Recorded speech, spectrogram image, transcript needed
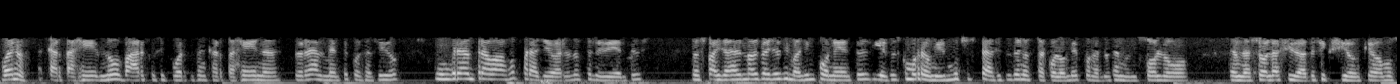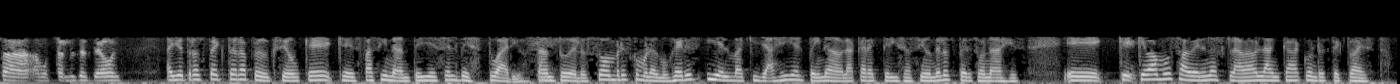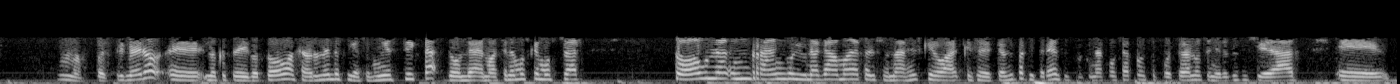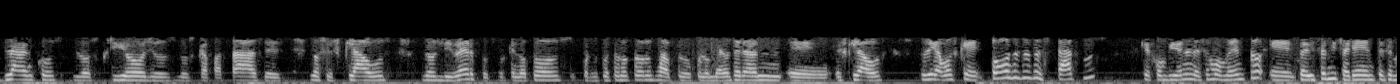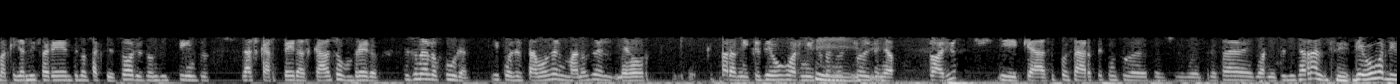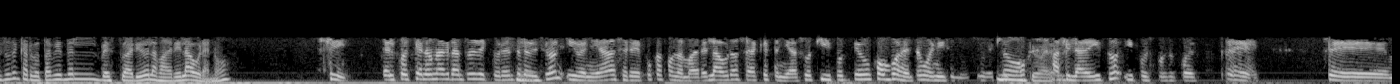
bueno, Cartagena, ¿no? barcos y puertos en Cartagena. Entonces realmente pues ha sido un gran trabajo para llevar a los televidentes los paisajes más bellos y más imponentes y eso es como reunir muchos pedacitos de nuestra Colombia y ponerlos en un solo en una sola ciudad de ficción que vamos a, mostrarles desde hoy. Hay otro aspecto de la producción que, que es fascinante y es el vestuario, tanto de los hombres como las mujeres, y el maquillaje y el peinado, la caracterización de los personajes. Eh, ¿qué, ¿Qué vamos a ver en la esclava blanca con respecto a esto? No, pues primero, eh, lo que te digo, todo basado en una investigación muy estricta, donde además tenemos que mostrar todo una, un rango y una gama de personajes que va, que se vestían súper diferentes, porque una cosa, por supuesto, eran los señores de sociedad eh, blancos, los criollos, los capataces, los esclavos, los libertos, porque no todos, por supuesto, no todos los colombianos eran eh, esclavos. Entonces, digamos que todos esos estatus que conviven en ese momento eh, se visten diferentes, se maquillan diferentes, los accesorios son distintos, las carteras, cada sombrero, es una locura. Y pues estamos en manos del mejor, para mí que es Diego Guarnizo, nuestro diseñador vestuario y que hace pues arte con su, con su empresa de Guarnizo Lizarral. Sí. Diego Guarnizo se encargó también del vestuario de la madre Laura, ¿no? Sí, él pues tiene una gran trayectoria en televisión y venía a hacer época con la madre Laura, o sea que tenía su equipo, tiene un combo de gente buenísimo, su equipo afiladito y pues por supuesto eh, se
